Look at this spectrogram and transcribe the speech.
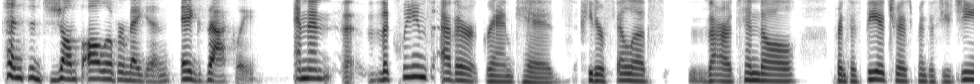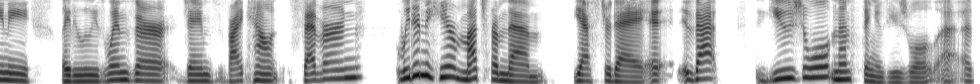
tend to jump all over Meghan. Exactly. And then uh, the Queen's other grandkids, Peter Phillips, Zara Tindall, Princess Beatrice, Princess Eugenie, Lady Louise Windsor, James Viscount Severn. We didn't hear much from them yesterday. Is that usual? Nothing is usual. a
